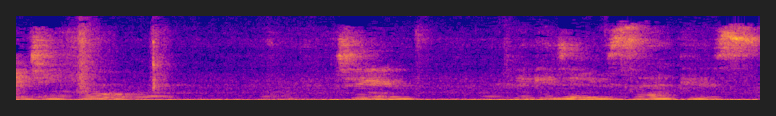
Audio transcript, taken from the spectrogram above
Ninety-four. To Piccadilly Circus.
